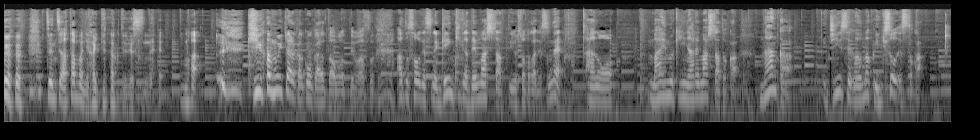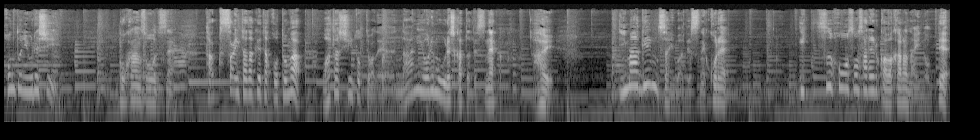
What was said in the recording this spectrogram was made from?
全然頭に入ってなくてですね、まあ、気が向いたら書こうかなとは思ってます。あとそうですね、元気が出ましたっていう人とかですね、あの、前向きになれましたとか、なんか人生がうまくいきそうですとか、本当に嬉しいご感想をですね、たくさんいただけたことが、私にとってはね、何よりも嬉しかったですね。はい。今現在はですね、これ、いつ放送されるかわからないので、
